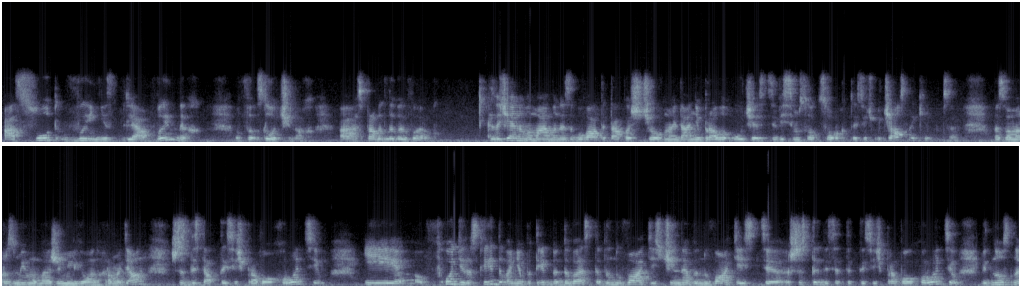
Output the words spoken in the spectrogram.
а суд виніс для винних в злочинах справедливий вирок. Звичайно, ми маємо не забувати також, що в майдані брало участь 840 тисяч учасників. Це ми з вами розуміємо майже мільйон громадян, 60 тисяч правоохоронців. І в ході розслідування потрібно довести винуватість чи невинуватість 60 тисяч правоохоронців відносно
